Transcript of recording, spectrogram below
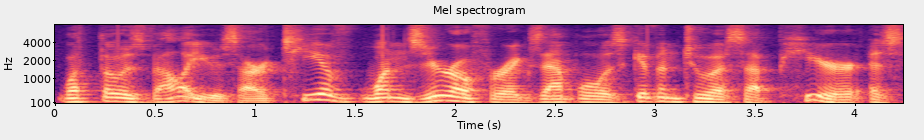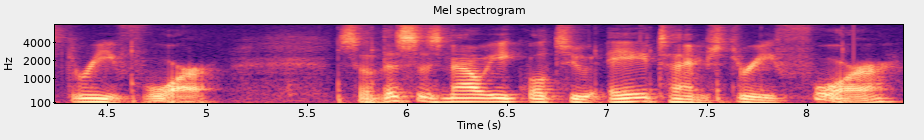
what those values are. t of 1, 0, for example, was given to us up here as 3, 4. So this is now equal to a times 3, 4.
